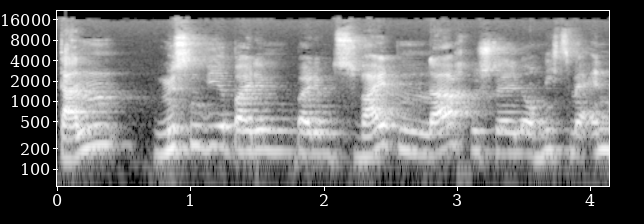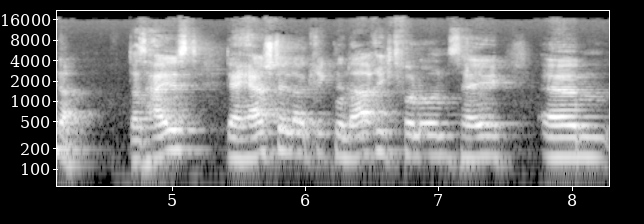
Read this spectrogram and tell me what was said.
dann müssen wir bei dem, bei dem zweiten Nachbestellen auch nichts mehr ändern. Das heißt, der Hersteller kriegt eine Nachricht von uns, hey, ähm,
